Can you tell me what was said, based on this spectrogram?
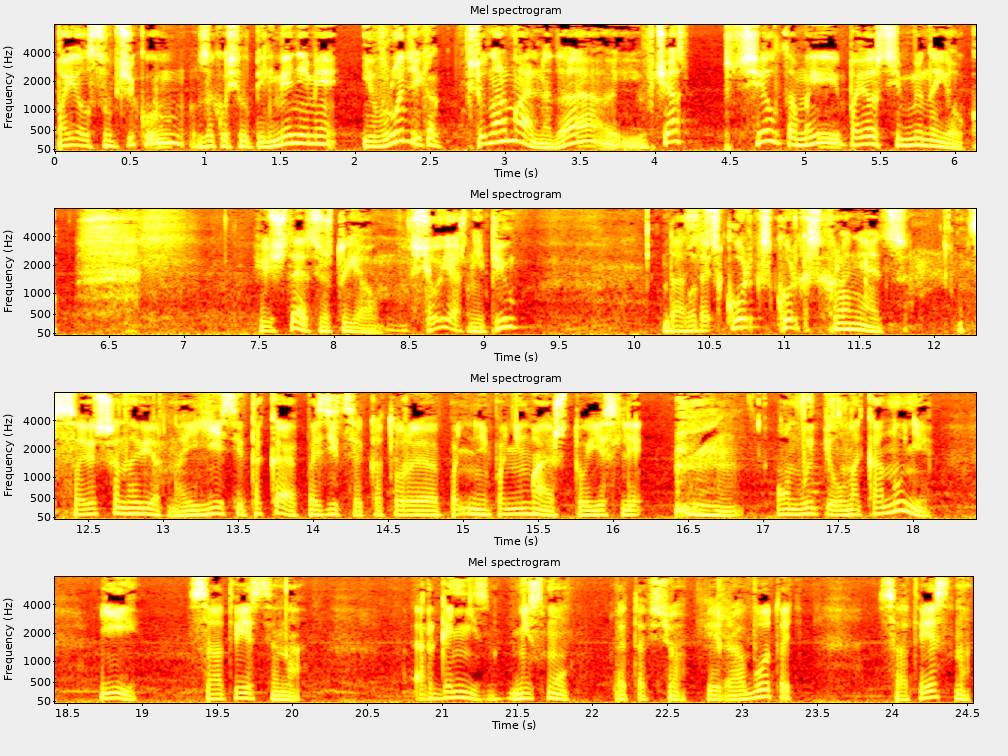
поел супчику, закусил пельменями, и вроде как все нормально, да, и в час сел там и повез семью на елку. И считается, что я все, я ж не пил. Да, вот со- сколько, сколько сохраняется? Совершенно верно. И есть и такая позиция, которая не понимает, что если он выпил накануне и, соответственно, организм не смог это все переработать, соответственно,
